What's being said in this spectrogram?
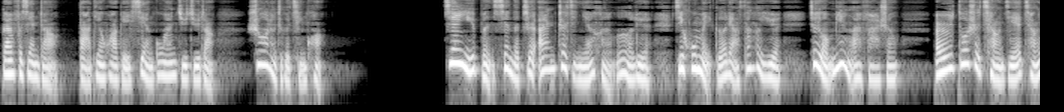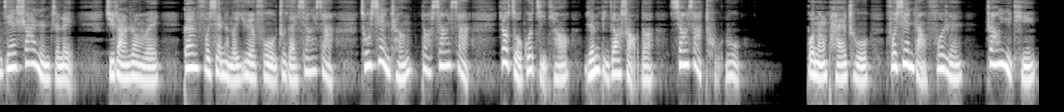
甘副县长打电话给县公安局局长，说了这个情况。鉴于本县的治安这几年很恶劣，几乎每隔两三个月就有命案发生，而多是抢劫、强奸、杀人之类。局长认为，甘副县长的岳父住在乡下，从县城到乡下要走过几条人比较少的乡下土路，不能排除副县长夫人张玉婷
